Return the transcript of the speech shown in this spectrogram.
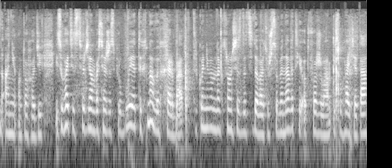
no a nie o to chodzi. I słuchajcie, stwierdziłam właśnie, że spróbuję tych nowych herbat, tylko nie wiem na którą się zdecydować, już sobie nawet je otworzyłam i słuchajcie, ta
